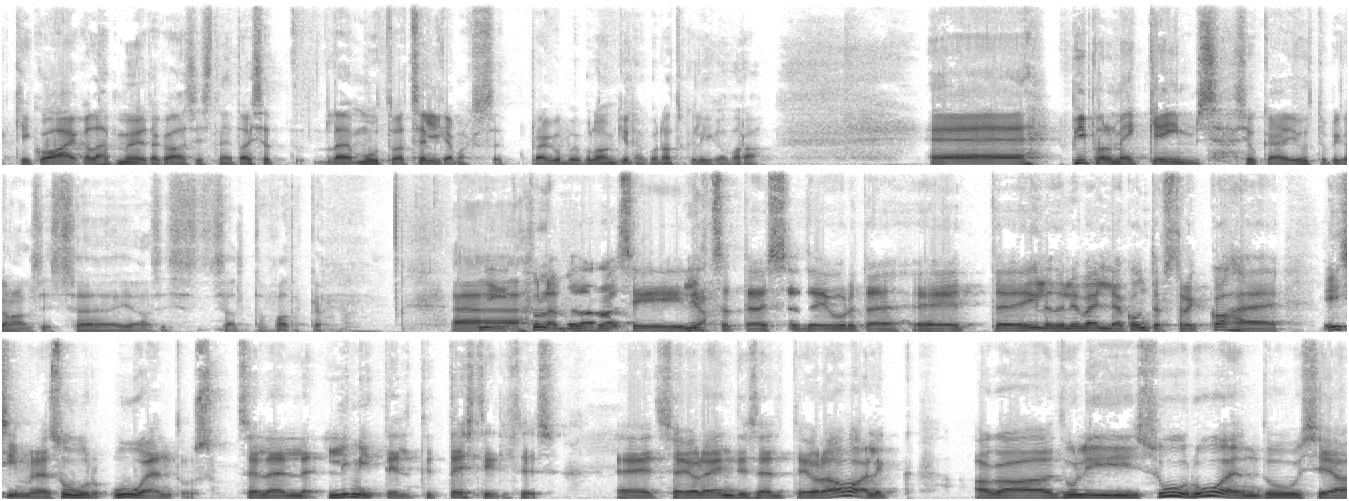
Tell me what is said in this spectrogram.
äkki kui aega läheb mööda ka, siis need asjad muutuvad selgemaks, et praegu võib-olla ongi nagu natuke liiga vara. People Make Games, sihuke Youtube'i kanal siis ja siis sealt vaadake nii, tuleme tagasi lihtsate ja. asjade juurde, et eile tuli välja Counter Strike kahe esimene suur uuendus sellel limited testil siis et see ei ole endiselt, ei ole avalik, aga tuli suur uuendus ja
